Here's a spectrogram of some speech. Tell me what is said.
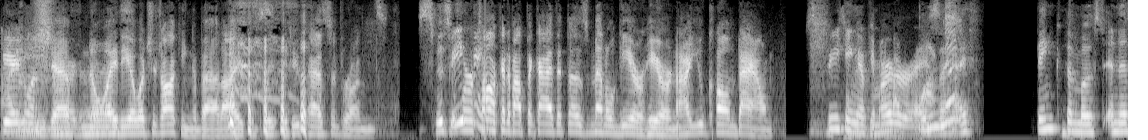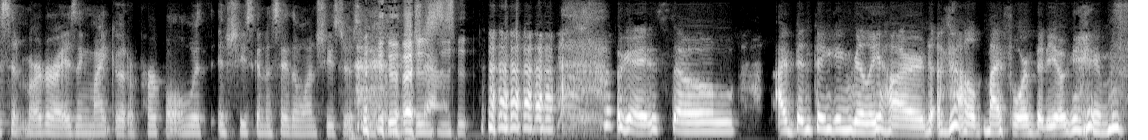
Beard I wants to have no murderize. idea what you're talking about. I completely do passive runs. This is, we're talking about the guy that does Metal Gear here. Now you calm down. Speaking of Give murderizing. I think the most innocent murderizing might go to Purple with if she's going to say the one she's just. okay, so I've been thinking really hard about my four video games.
